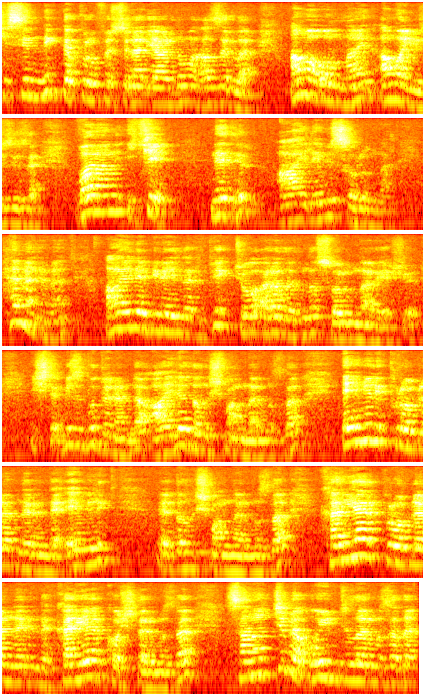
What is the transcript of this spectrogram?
kesinlikle profesyonel yardımı hazırlar. Ama online ama yüz yüze. Varan iki nedir? Ailevi sorunlar. Hemen hemen aile bireylerin pek çoğu aralarında sorunlar yaşıyor. İşte biz bu dönemde aile danışmanlarımızla, evlilik problemlerinde evlilik danışmanlarımızla, kariyer problemlerinde kariyer koçlarımızla, sanatçı ve oyuncularımıza da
